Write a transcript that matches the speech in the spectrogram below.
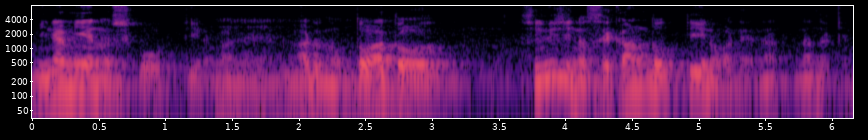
南への思考っていうのがねうん。あるのとあと新理人のセカンドっていうのがねななんだっけな。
